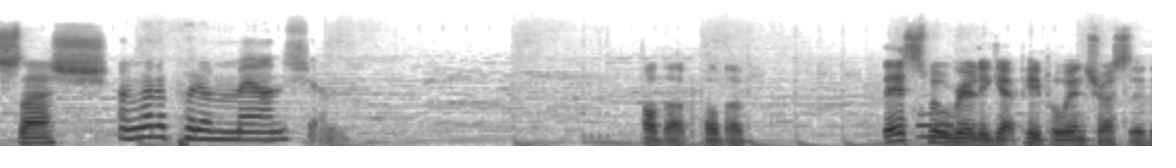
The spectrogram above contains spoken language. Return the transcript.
Slash. I'm gonna put a mansion. Hold up, hold up. This will really get people interested.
